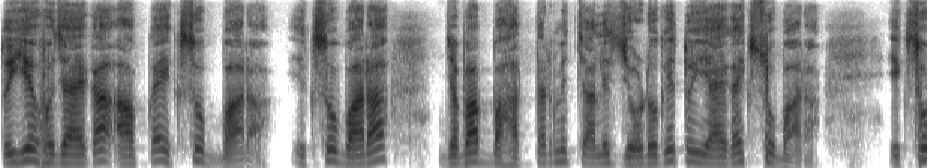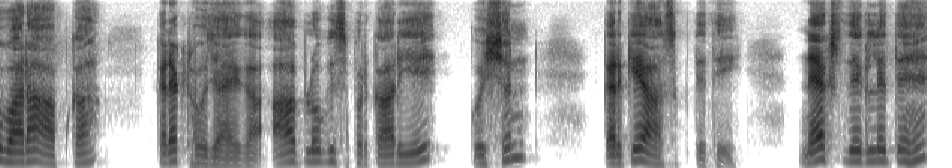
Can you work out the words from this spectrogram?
तो ये हो जाएगा आपका 112 112 जब आप बहत्तर में 40 जोड़ोगे तो ये आएगा 112 112 आपका करेक्ट हो जाएगा। आप लोग इस प्रकार ये क्वेश्चन करके आ सकते थे। नेक्स्ट देख लेते हैं,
